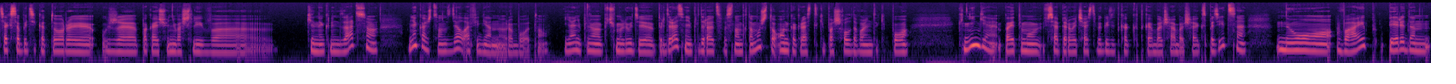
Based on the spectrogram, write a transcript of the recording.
тех событий, которые уже пока еще не вошли в э, киноэкранизацию. Мне кажется, он сделал офигенную работу. Я не понимаю, почему люди придираются, они придираются в основном к тому, что он как раз-таки пошел довольно-таки по книге, поэтому вся первая часть выглядит как такая большая-большая экспозиция, но вайб передан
